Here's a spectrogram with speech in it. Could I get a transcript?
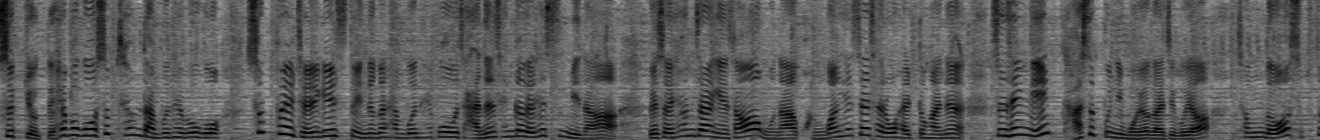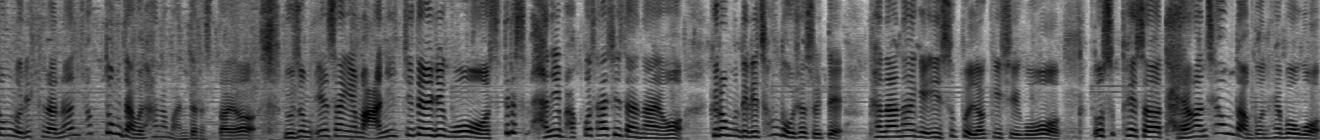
숲교육도 해보고 숲 체험도 한번 해보고 숲을 즐길 수도 있는 걸 한번 해보자는 생각을 했습니다. 그래서 현장에서 문화 관광 해설사로 활동하는 선생님 다섯 분이 모여가지고요. 청도 숲속 놀이터라는 협동작을 하나 만들었어요. 요즘 일상에 많이 찌들리고 스트레스 많이 받고 사시잖아요. 그런 분들이 청도 오셨을 때 편안하게 이 숲을 느끼시고 또 숲에서 다양한 체험도 한번 해보고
